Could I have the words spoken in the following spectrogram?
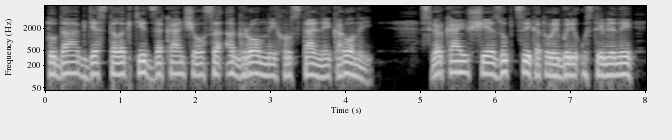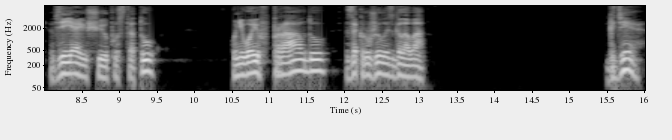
туда, где сталактит заканчивался огромной хрустальной короной, сверкающие зубцы, которые были устремлены в зияющую пустоту, у него и вправду закружилась голова. «Где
